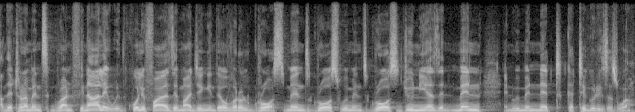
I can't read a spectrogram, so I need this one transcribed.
at the tournament's grand finale, with qualifiers emerging in the overall gross, men's gross, women's gross, juniors and men and women net categories as well.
